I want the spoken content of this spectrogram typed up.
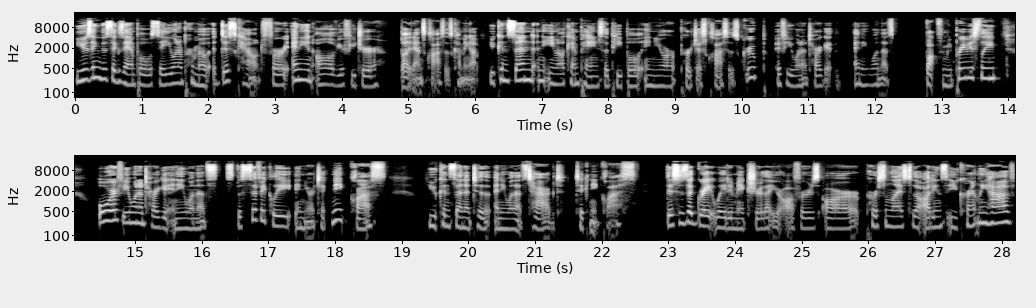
Using this example, say you want to promote a discount for any and all of your future belly dance classes coming up. You can send an email campaign to the people in your purchase classes group if you want to target anyone that's bought from you previously, or if you want to target anyone that's specifically in your technique class, you can send it to anyone that's tagged technique class. This is a great way to make sure that your offers are personalized to the audience that you currently have,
